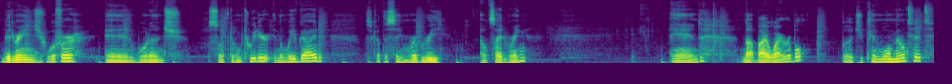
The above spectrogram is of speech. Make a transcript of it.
mid-range woofer and one inch soft dome tweeter in the waveguide. It's got the same rubbery outside ring and not bi-wireable, but you can wall mount it.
